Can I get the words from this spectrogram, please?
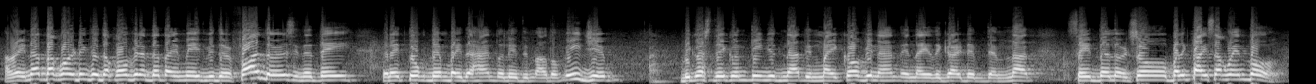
Okay, not according to the covenant that I made with their fathers in the day when I took them by the hand to lead them out of Egypt, because they continued not in my covenant and I regarded them not, said the Lord. So, balik tayo sa kwento.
